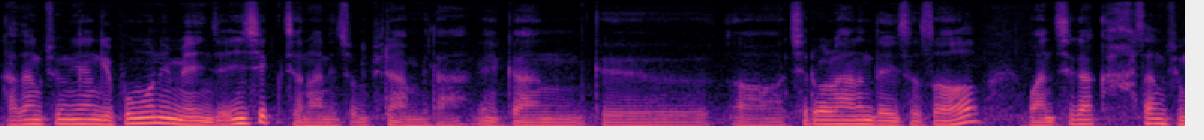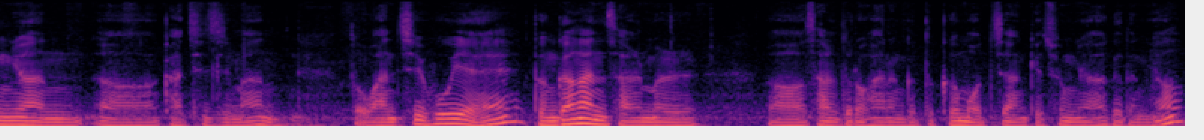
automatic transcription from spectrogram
가장 중요한 게 부모님의 이제 인식 전환이 좀 필요합니다. 그러니까 그 어, 치료를 하는 데 있어서 완치가 가장 중요한 어, 가치지만 또 완치 후에 건강한 삶을 어, 살도록 하는 것도 그 못지않게 중요하거든요.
